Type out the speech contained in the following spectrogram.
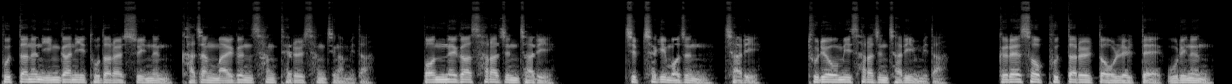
붓다는 인간이 도달할 수 있는 가장 맑은 상태를 상징합니다. 번뇌가 사라진 자리, 집착이 멎은 자리, 두려움이 사라진 자리입니다. 그래서 붓다를 떠올릴 때 우리는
